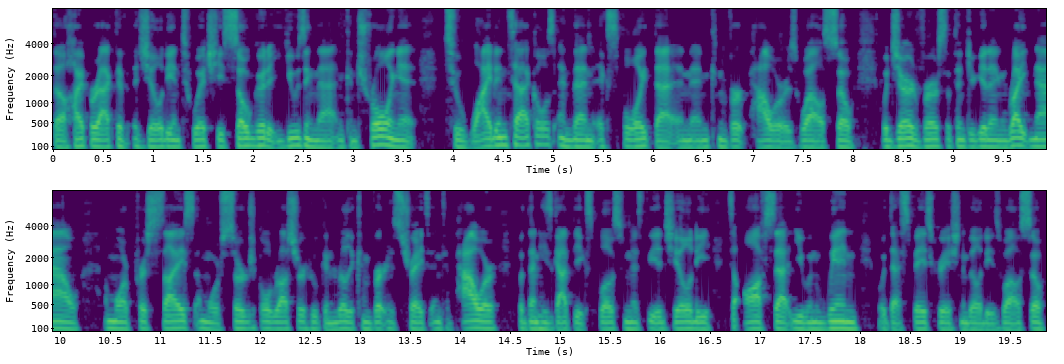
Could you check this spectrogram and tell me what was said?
The hyperactive agility and twitch, he's so good at using that and controlling it to widen tackles and then exploit that and, and convert power as well. So with Jared Verse, I think you're getting right now a more precise, a more surgical rusher who can really convert his traits into power, but then he's got the explosiveness, the agility to offset you and win with that space creation ability as well. So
